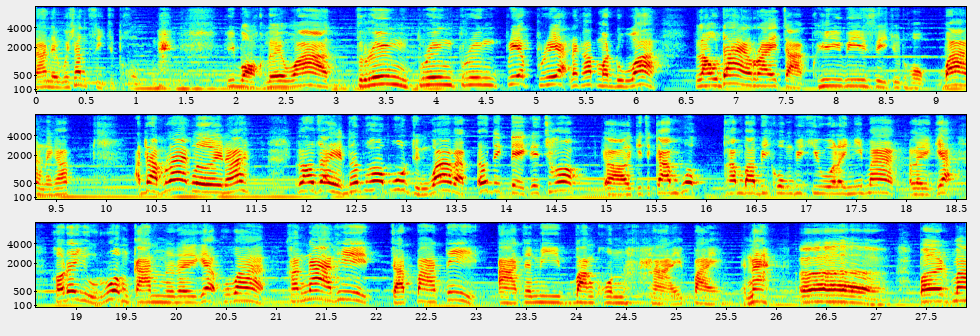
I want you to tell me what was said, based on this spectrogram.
นะในเวอร์ชัน4.6นะพี่บอกเลยว่าตรึงตรึงตรึงเปรี้ยเปรี้ยนะครับ มาดูว่าเราได้อะไรจาก PV 4.6 บ้างนะครับ อันดับแรกเลยนะ เราจะเห็นท่านพ่อพูดถึงว่าแบบเออเด็กๆเนี่ยชอบออกิจกรรมพวก ทำบาร์บีคงบีคิวอะไรงี้มากอะไรอย่างเงี้ยเขาได้อยู่ร่วมกันอะไรอย่างเงี้ยเพราะว่าครั้งหน้าที่จัดปาร์ตี้อาจจะมีบางคนหายไปนะเออเปิดมา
